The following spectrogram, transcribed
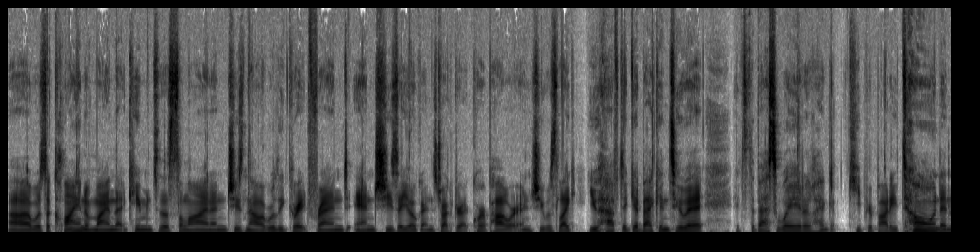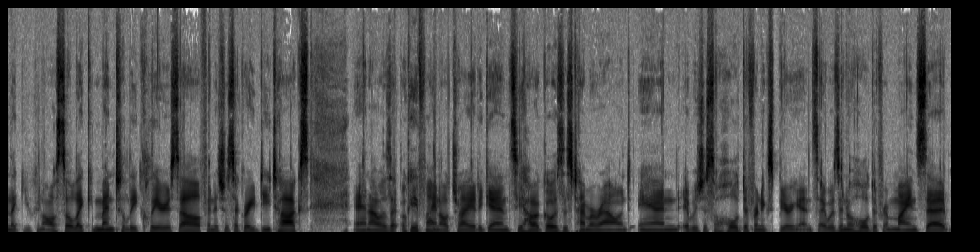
Uh, was a client of mine that came into the salon, and she's now a really great friend, and she's a yoga instructor at Core Power. And she was like, "You have to get back into it. It's the best way to like, keep your body toned, and like you can also like mentally clear yourself, and it's just a great detox." And I was like, "Okay, fine, I'll try it again, see how it goes this time around." And it was just a whole different experience. I was in a whole different mindset.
